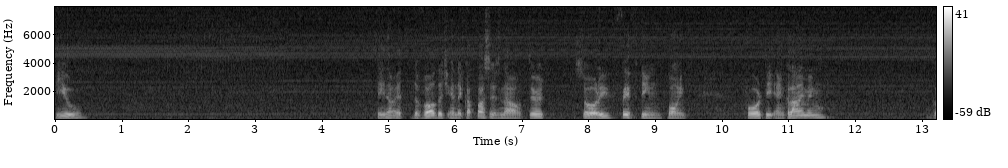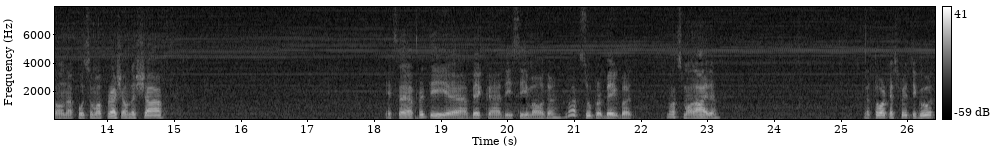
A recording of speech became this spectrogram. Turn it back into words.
view see now it, the voltage in the capacitor is now third sorry 15.40 and climbing gonna put some more pressure on the shaft It's a pretty uh, big uh, DC motor, not super big but not small either. The torque is pretty good.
